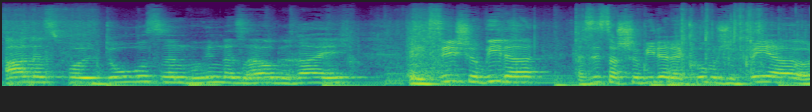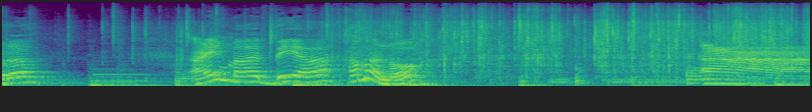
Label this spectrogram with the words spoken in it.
Alles voll Dosen, wohin das Auge reicht. Und ich sehe schon wieder, das ist doch schon wieder der komische Bär, oder? Einmal Bär haben wir noch. Ah.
